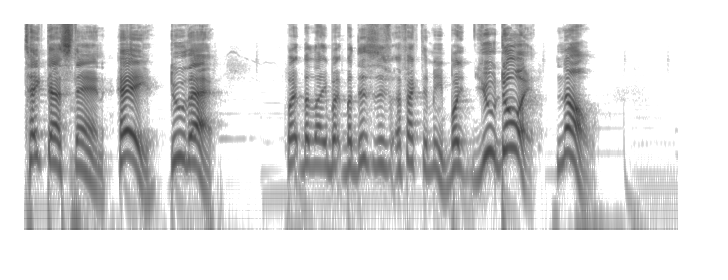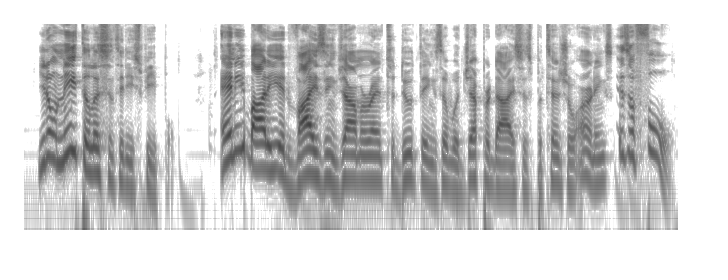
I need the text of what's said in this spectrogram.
take that stand. Hey, do that. But but like but but this is affecting me. But you do it. No. You don't need to listen to these people. Anybody advising Ja Morant to do things that would jeopardize his potential earnings is a fool.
